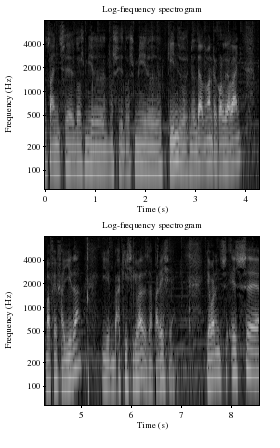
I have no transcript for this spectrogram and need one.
als anys eh, 2000, no sé, 2015 o 2010, no me'n recordo l'any, va fer fallida i aquí sí que va desaparèixer. Llavors, és, eh,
